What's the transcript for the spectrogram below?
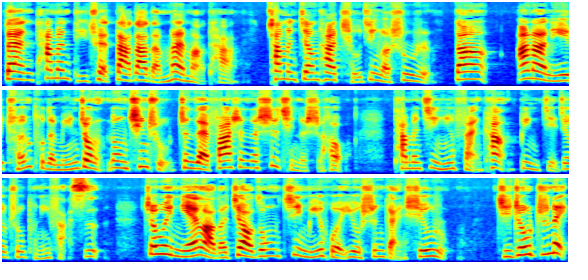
但他们的确大大的谩骂他。他们将他囚禁了数日。当阿纳尼淳朴的民众弄清楚正在发生的事情的时候，他们进行反抗，并解救出普尼法斯。这位年老的教宗既迷惑又深感羞辱，几周之内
